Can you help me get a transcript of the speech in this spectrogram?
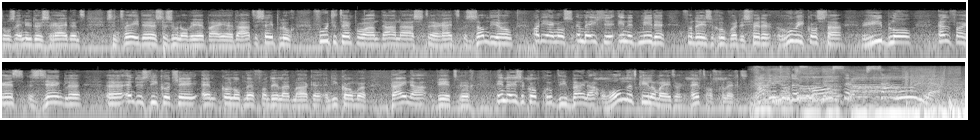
En nu dus rijdend zijn tweede seizoen alweer bij de ATC-ploeg. Voert de tempo aan. Daarnaast rijdt Zandio, Ardi Engels een beetje in het midden van deze groep. Waar dus verder Rui Costa, Riblon, Elvarez, Zengle uh, en dus die Coche en Kolobnev van deel uitmaken. En die komen bijna weer terug in deze kopgroep die bijna 100 kilometer heeft afgelegd. Radio Tour de France.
